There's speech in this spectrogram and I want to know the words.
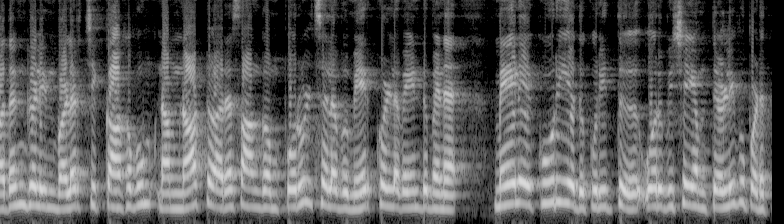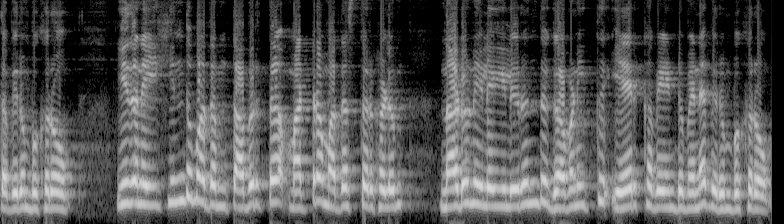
மதங்களின் வளர்ச்சிக்காகவும் நம் நாட்டு அரசாங்கம் பொருள் செலவு மேற்கொள்ள வேண்டுமென மேலே கூறியது குறித்து ஒரு விஷயம் தெளிவுபடுத்த விரும்புகிறோம். இதனை இந்து மதம் தவிர்த்த மற்ற மதஸ்தர்களும் நடுநிலையிலிருந்து கவனித்து ஏற்க வேண்டுமென விரும்புகிறோம்.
